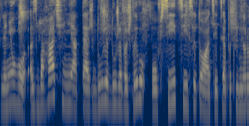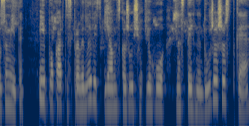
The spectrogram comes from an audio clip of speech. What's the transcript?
Для нього збагачення теж дуже дуже важливо у всій цій ситуації. Це потрібно розуміти. І по карті справедливість я вам скажу, що його настигне дуже жорстке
